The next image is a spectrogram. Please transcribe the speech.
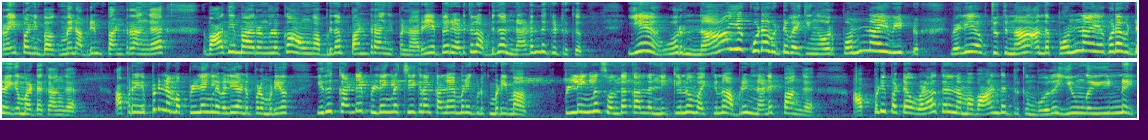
ட்ரை பண்ணி பார்க்குமே அப்படின்னு பண்ணுறாங்க வாதிமாரங்களுக்கும் அவங்க அப்படி தான் பண்ணுறாங்க இப்போ நிறைய பேர் இடத்துல அப்படி தான் நடந்துக்கிட்டு இருக்கு. ஏன்? ஒரு நாயை கூட விட்டு வைக்கங்க. ஒரு பொன்னாய் வீட்டு வெளியே சுற்றுனா அந்த பொண்ணாயை கூட விட்டு வைக்க மாட்டேக்காங்க. அப்புறம் எப்படி நம்ம பிள்ளைங்களை வெளியே அனுப்ப முடியும்? இதுக்காண்டே பிள்ளைங்களை சீக்கிரம் கல்யாணம் பண்ணி கொடுக்க முடியுமா? பிள்ளைங்களும் சொந்த காலில் நிற்கணும் வைக்கணும் அப்படின்னு நினைப்பாங்க. அப்படிப்பட்ட உலகத்தில் நம்ம வாழ்ந்துட்டு இருக்கும்போது இவங்க இன்னும்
